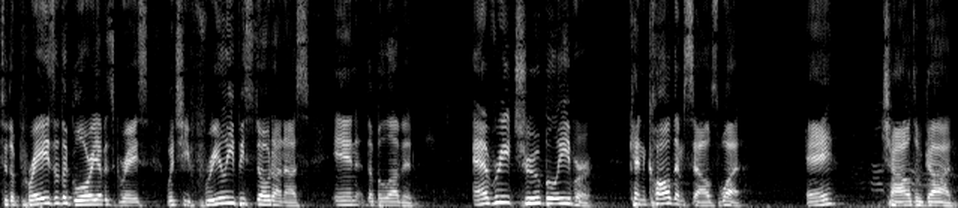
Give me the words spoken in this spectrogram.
to the praise of the glory of his grace, which he freely bestowed on us in the beloved. Every true believer can call themselves what? A child of God.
